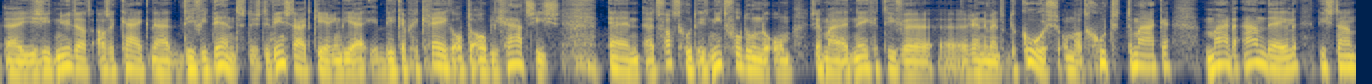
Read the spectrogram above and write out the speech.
Uh, je ziet nu dat als ik kijk naar dividend, dus de winstuitkering die, die ik heb gekregen op de obligaties en het vastgoed, is niet voldoende om zeg maar, het negatieve rendement op de koers om dat goed te maken. Maar de aandelen die staan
